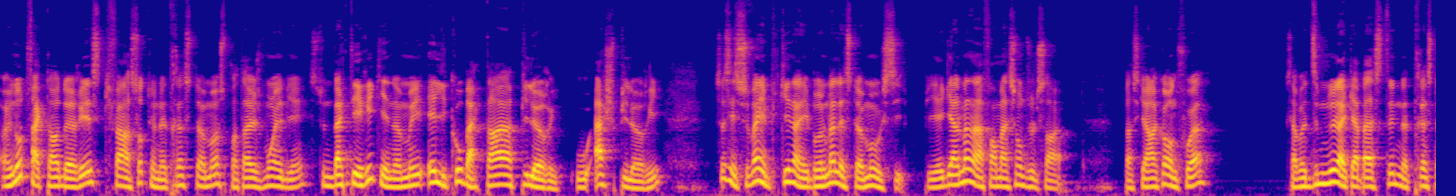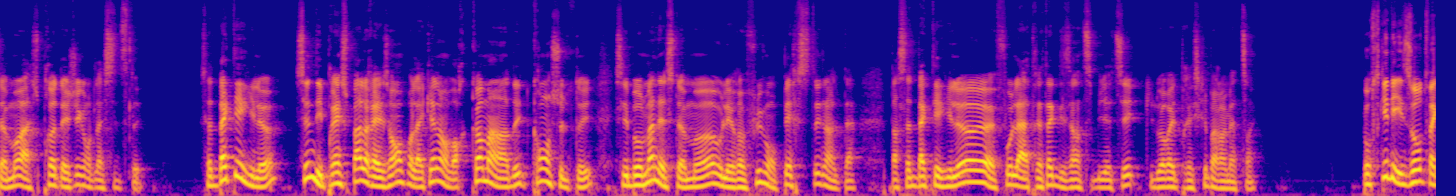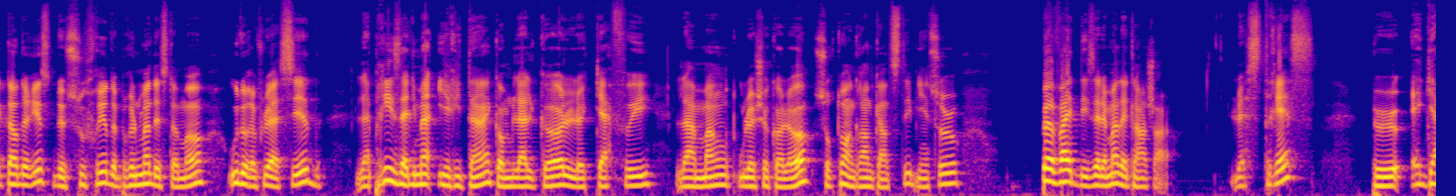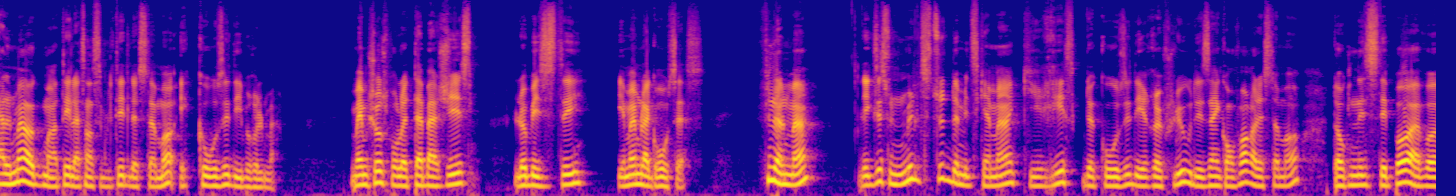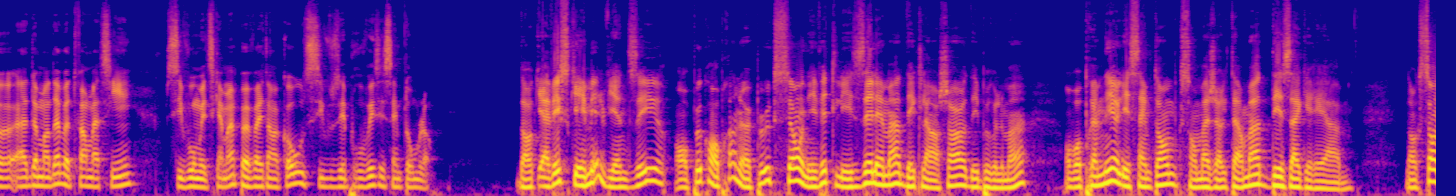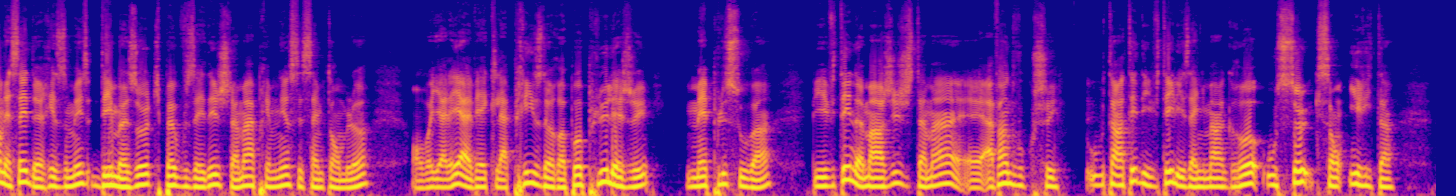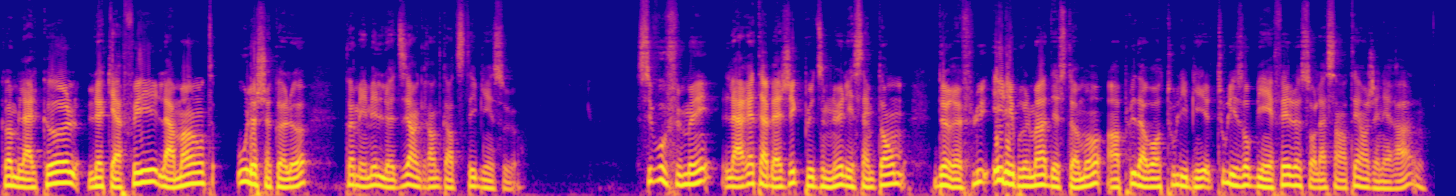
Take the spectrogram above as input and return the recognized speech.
Un autre facteur de risque qui fait en sorte que notre estomac se protège moins bien, c'est une bactérie qui est nommée Helicobacter pylori ou H. pylori. Ça c'est souvent impliqué dans les brûlements d'estomac aussi, puis également dans la formation d'ulcères. Parce qu'encore une fois, ça va diminuer la capacité de notre estomac à se protéger contre l'acidité. Cette bactérie-là, c'est une des principales raisons pour laquelle on va recommander de consulter si les brûlements d'estomac ou les reflux vont persister dans le temps. Parce que cette bactérie-là, il faut la traiter avec des antibiotiques qui doivent être prescrits par un médecin. Pour ce qui est des autres facteurs de risque de souffrir de brûlements d'estomac ou de reflux acide, la prise d'aliments irritants comme l'alcool, le café, la menthe ou le chocolat, surtout en grande quantité bien sûr, peuvent être des éléments déclencheurs. Le stress peut également augmenter la sensibilité de l'estomac et causer des brûlements. Même chose pour le tabagisme, l'obésité et même la grossesse. Finalement, il existe une multitude de médicaments qui risquent de causer des reflux ou des inconforts à l'estomac, donc n'hésitez pas à, demander à votre pharmacien si vos médicaments peuvent être en cause si vous éprouvez ces symptômes-là. Donc, avec ce qu'Emile vient de dire, on peut comprendre un peu que si on évite les éléments déclencheurs des brûlements, on va prévenir les symptômes qui sont majoritairement désagréables. Donc, si on essaye de résumer des mesures qui peuvent vous aider justement à prévenir ces symptômes-là, on va y aller avec la prise de repas plus léger, mais plus souvent, puis éviter de manger justement euh, avant de vous coucher, ou tenter d'éviter les aliments gras ou ceux qui sont irritants, comme l'alcool, le café, la menthe ou le chocolat, comme Émile le dit en grande quantité bien sûr. Si vous fumez, l'arrêt tabagique peut diminuer les symptômes de reflux et les brûlements d'estomac, en plus d'avoir tous les, tous les autres bienfaits sur la santé en général.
